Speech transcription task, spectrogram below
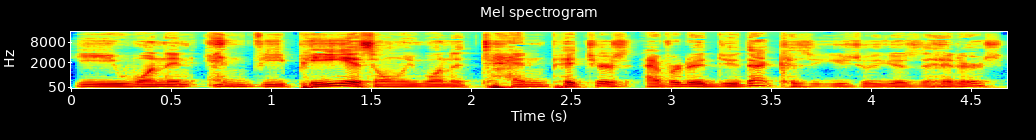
He won an MVP, has only one of 10 pitchers ever to do that because it usually goes to hitters.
